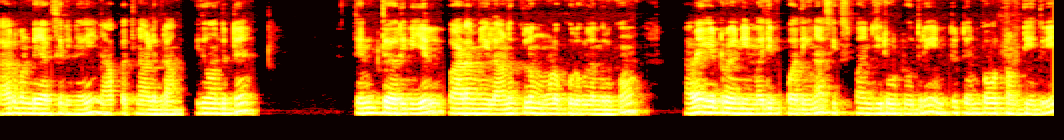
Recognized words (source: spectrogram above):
கார்பன் டை ஆக்சைடு நிறை நாற்பத்தி நாலு கிராம். இது வந்துட்டு டென்த்து அறிவியல் பாடமியல் அணுக்களும் மூலக்கூறுகளும் இருக்கும். அவைகெட்ரோ எண்ணின் மதிப்பு பார்த்தீங்கன்னா six point zero two three into ten power twenty three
